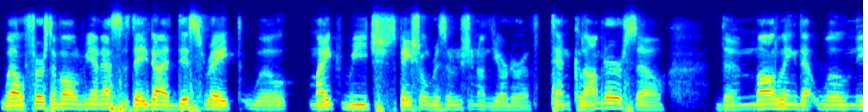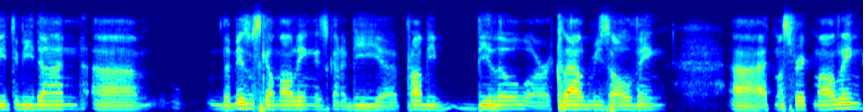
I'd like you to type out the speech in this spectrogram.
well, first of all, RIANS's data at this rate will might reach spatial resolution on the order of 10 kilometers. So the modeling that will need to be done, um, the mesoscale modeling is going to be uh, probably below or cloud resolving uh, atmospheric modeling.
